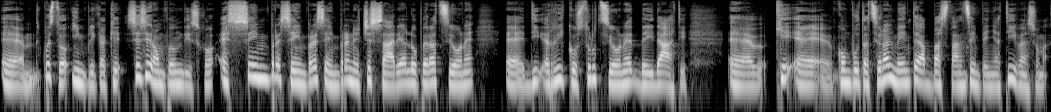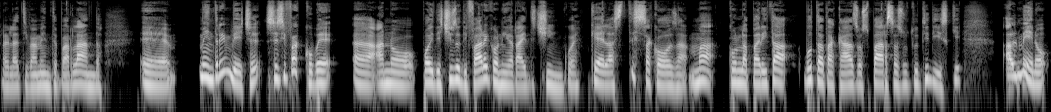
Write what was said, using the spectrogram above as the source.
Eh, questo implica che se si rompe un disco è sempre, sempre, sempre necessaria l'operazione eh, di ricostruzione dei dati. Eh, che è computazionalmente abbastanza impegnativa, insomma, relativamente parlando. Eh, mentre invece, se si fa come Uh, hanno poi deciso di fare con il RAID 5, che è la stessa cosa, ma con la parità buttata a caso, sparsa su tutti i dischi, almeno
